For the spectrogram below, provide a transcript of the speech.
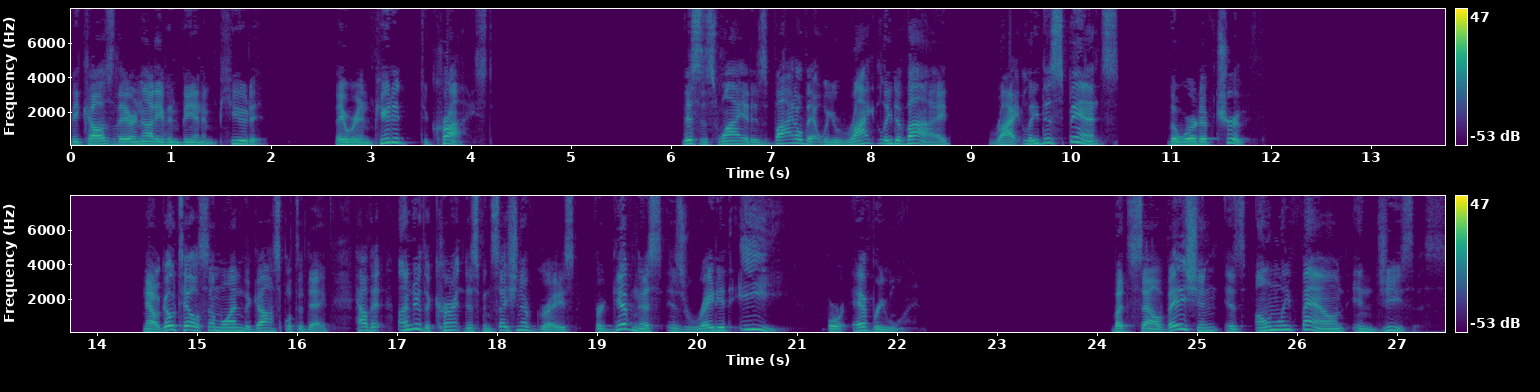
because they are not even being imputed. They were imputed to Christ. This is why it is vital that we rightly divide, rightly dispense the word of truth. Now, go tell someone the gospel today how that under the current dispensation of grace, forgiveness is rated E for everyone. But salvation is only found in Jesus.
